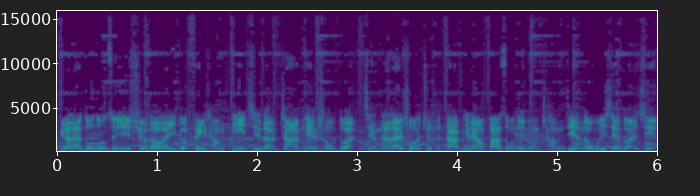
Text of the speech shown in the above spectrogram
原来东东最近学到了一个非常低级的诈骗手段，简单来说就是大批量发送那种常见的威胁短信，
